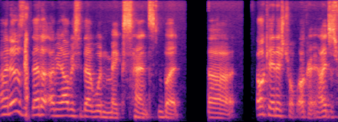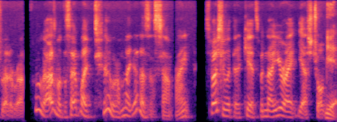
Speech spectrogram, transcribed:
I mean, that, was, that, I mean, obviously that wouldn't make sense, but uh, okay, it is 12. Okay, I just read it wrong. Ooh, I was about to say, I'm like two. I'm like, that doesn't sound right, especially with their kids. But no, you're right. Yes, 12. Yeah.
